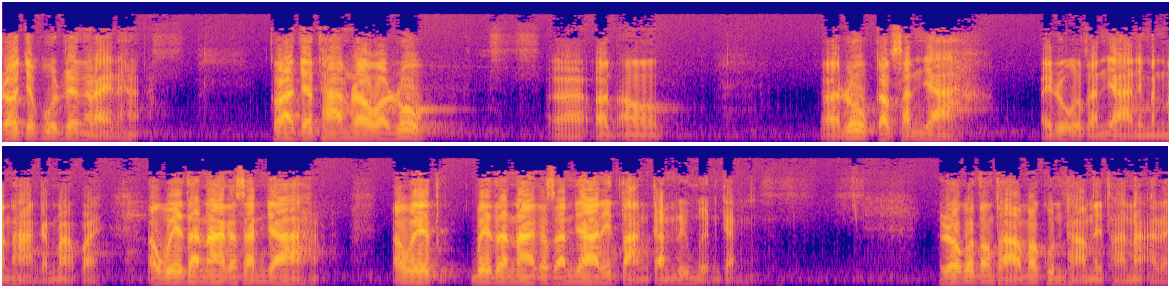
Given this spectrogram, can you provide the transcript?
เราจะพูดเรื่องอะไรนะฮะก็อาจจะถามเราว่ารูปเอาเอารูปกับสัญญาไอ้รูปกับสัญญาเนี่ยมันมันห่างกันมากไป เอาเวทนากับสัญญา เอาเวทนากับสัญญานี่ต่างกันหรือเหมือนกัน เราก็ต้องถามว่าคุณถามในฐานะอะไร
